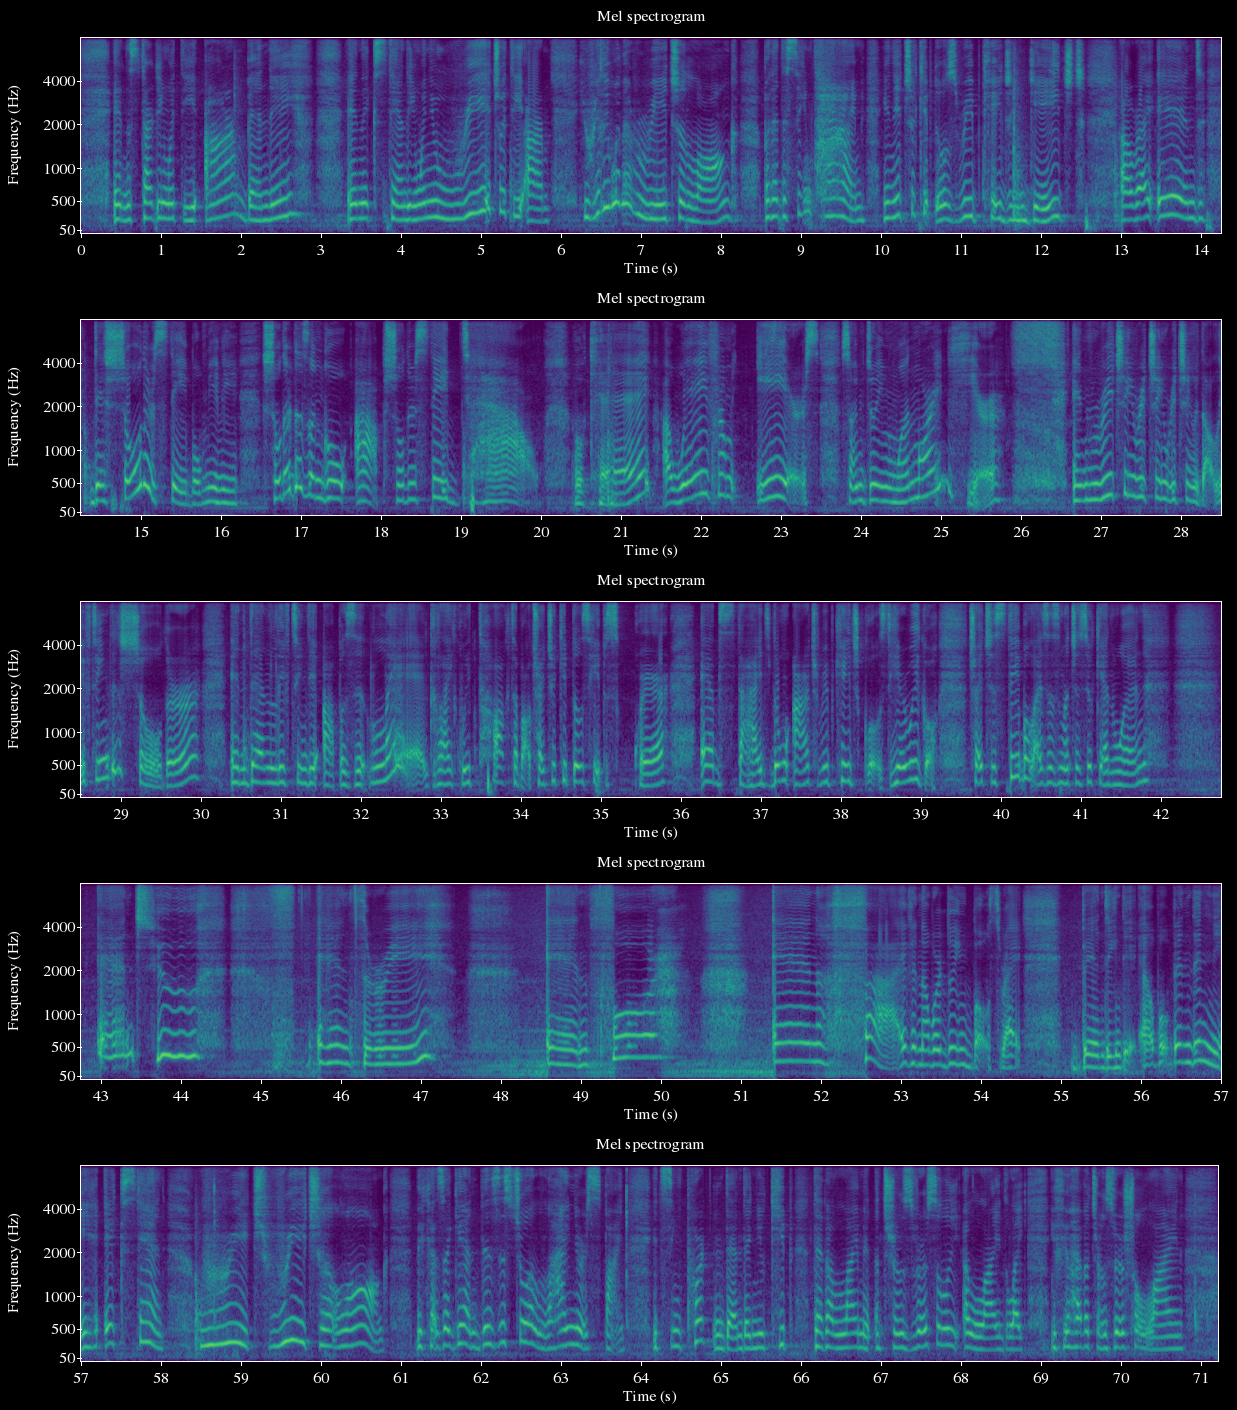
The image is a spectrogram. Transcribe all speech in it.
and starting with the arm bending and extending. When you reach with the arm, you really want to reach along, but at the same time, you need to keep those rib cage engaged, all right? And the shoulder stable, meaning shoulder doesn't go up, shoulder stay down, okay? Away from ears. So I'm doing one more in here and reaching, reaching, reaching without lifting the shoulder and then lifting the opposite leg like we talked about. Try to keep those hips square, abs tight, don't arch, rib cage closed. Here we go. Try to stabilize as much as you can. One and two and three and four and five, and now we're doing both, right? Bending the elbow, bend the knee, extend, reach, reach along. Because again, this is to align your spine. It's important then, then you keep that alignment transversally aligned. Like if you have a transversal line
